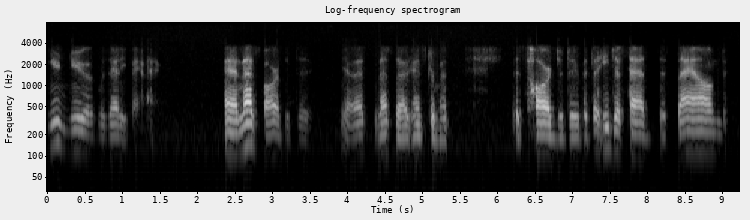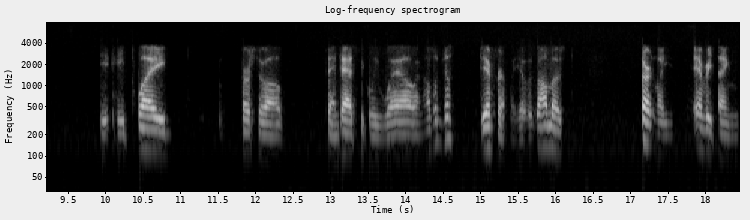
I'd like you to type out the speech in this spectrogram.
you knew it was Eddie Van Halen, and that's hard to do. You know, that's that's an instrument that's hard to do. But the, he just had the sound. He, he played, first of all, fantastically well, and also just differently. It was almost certainly everything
